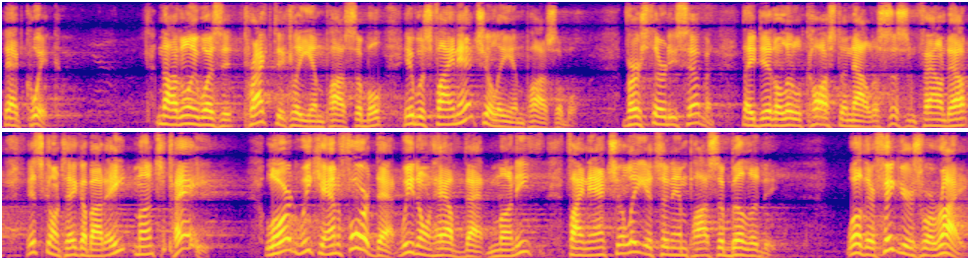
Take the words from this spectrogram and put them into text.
that quick? Not only was it practically impossible, it was financially impossible. Verse 37, they did a little cost analysis and found out it's going to take about eight months' pay. Lord, we can't afford that. We don't have that money. Financially, it's an impossibility. Well, their figures were right,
